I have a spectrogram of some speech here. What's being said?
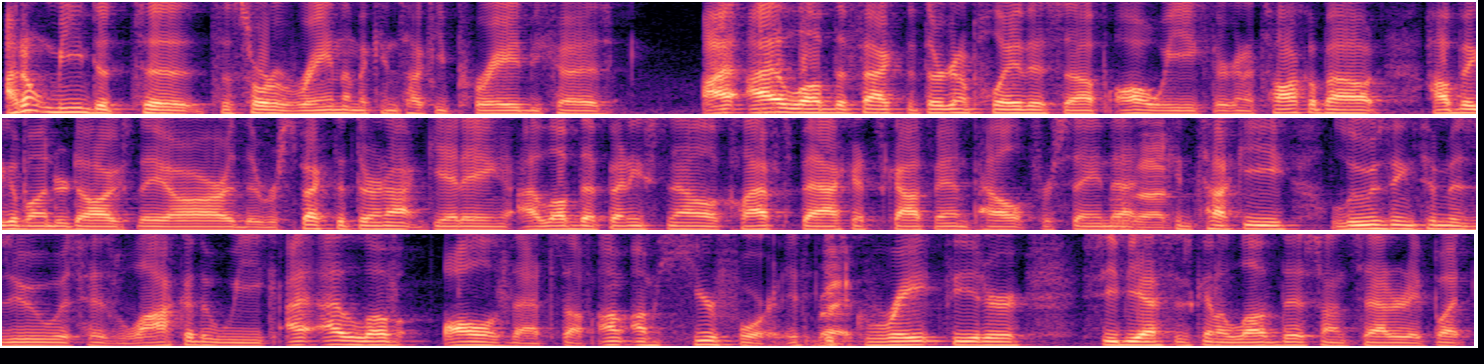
I don't mean to, to, to sort of rain on the Kentucky parade because I, I love the fact that they're going to play this up all week. They're going to talk about how big of underdogs they are, the respect that they're not getting. I love that Benny Snell clapped back at Scott Van Pelt for saying that God. Kentucky losing to Mizzou was his lock of the week. I, I love all of that stuff. I'm, I'm here for it. It's, it's great theater. CBS is going to love this on Saturday, but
